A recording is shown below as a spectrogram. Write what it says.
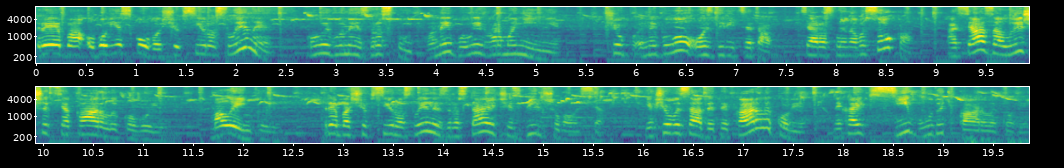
Треба обов'язково, щоб всі рослини, коли вони зростуть, вони були гармонійні. Щоб не було, ось дивіться так, ця рослина висока, а ця залишиться карликовою, маленькою. Треба, щоб всі рослини зростаючи збільшувалися. Якщо ви садите карликові, нехай всі будуть карликові.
